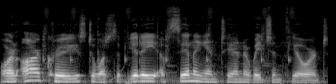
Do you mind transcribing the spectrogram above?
or an our cruise to watch the beauty of sailing into a Norwegian fjord.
